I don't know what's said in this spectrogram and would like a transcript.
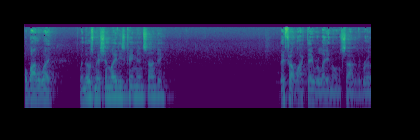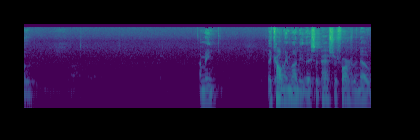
Oh, by the way, when those mission ladies came in Sunday, they felt like they were laying on the side of the road. I mean, they called me Monday. They said, Pastor, as far as we know,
